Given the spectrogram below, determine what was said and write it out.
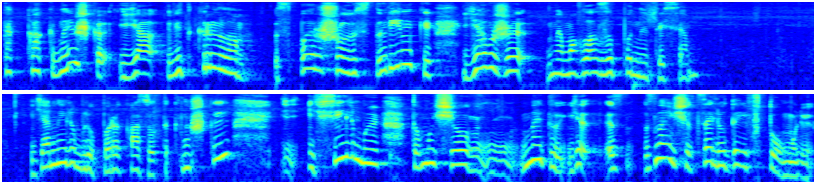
така книжка я відкрила з першої сторінки я вже не могла зупинитися. Я не люблю переказувати книжки і, і фільми, тому що знаєте, я знаю, що це людей втомлює.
